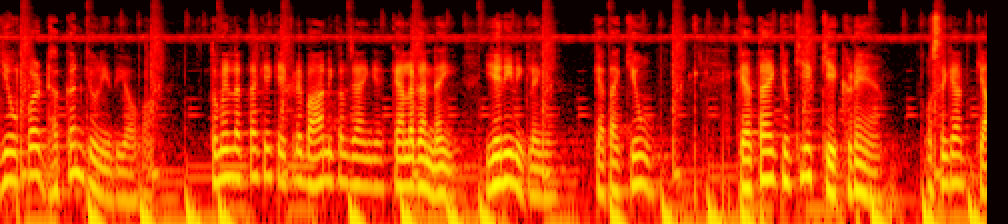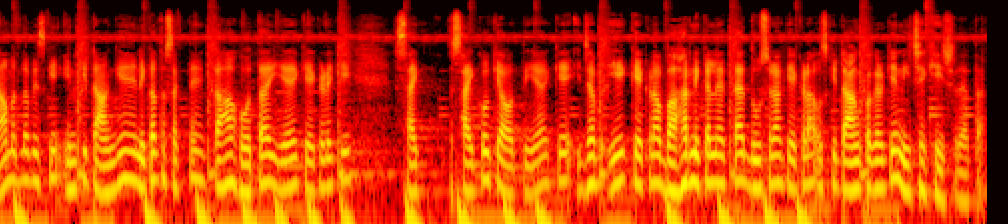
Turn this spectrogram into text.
یہ اوپر ڈھکن کیوں نہیں دیا ہوگا؟ تمہیں لگتا ہے کہ کیکڑے باہر نکل جائیں گے۔ کہنے لگا، نہیں، یہ نہیں نکلیں گے۔ کہتا ہے، کیوں؟ کہتا ہے، کیونکہ یہ کیکڑے ہیں۔ اس نے کہا، کیا مطلب اس کی، ان کی ٹانگیں ہیں؟ نکل تو سکتے ہیں۔ کہا، ہوتا ہی ہے کیکڑے کی سائیکو کیا ہوتی ہے کہ جب ایک کیکڑا باہر نکلنے لگتا ہے، دوسرا کیکڑا اس کی ٹانگ پکڑ کے نیچے کھینچ لیتا ہے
